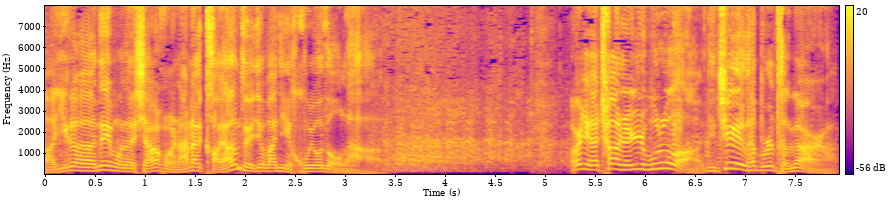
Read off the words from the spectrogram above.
啊，一个内蒙的小伙拿着烤羊腿就把你忽悠走了。而且还唱着日不落，你确定他不是腾格尔啊？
